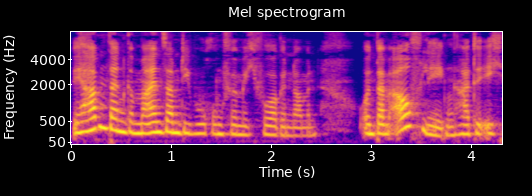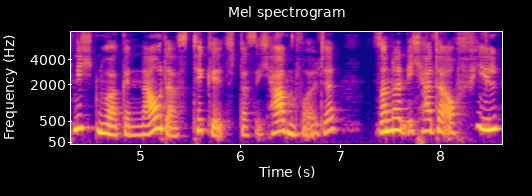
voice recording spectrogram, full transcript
Wir haben dann gemeinsam die Buchung für mich vorgenommen, und beim Auflegen hatte ich nicht nur genau das Ticket, das ich haben wollte, sondern ich hatte auch viel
